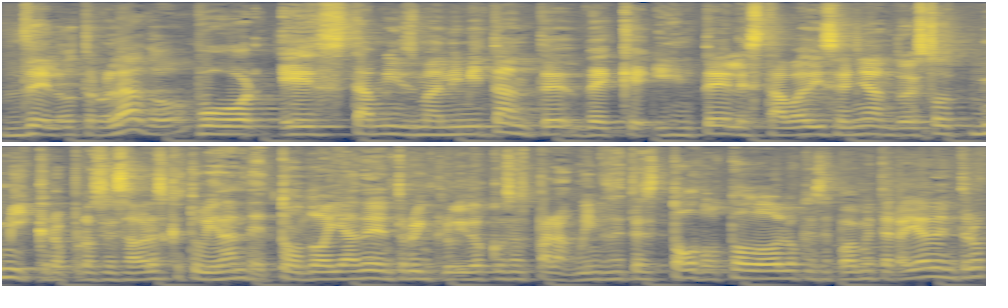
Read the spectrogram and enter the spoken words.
del otro lado por esta misma limitante de que Intel estaba diseñando estos microprocesadores que tuvieran de todo allá adentro, incluido cosas para Windows, entonces todo, todo lo que se puede meter allá adentro.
